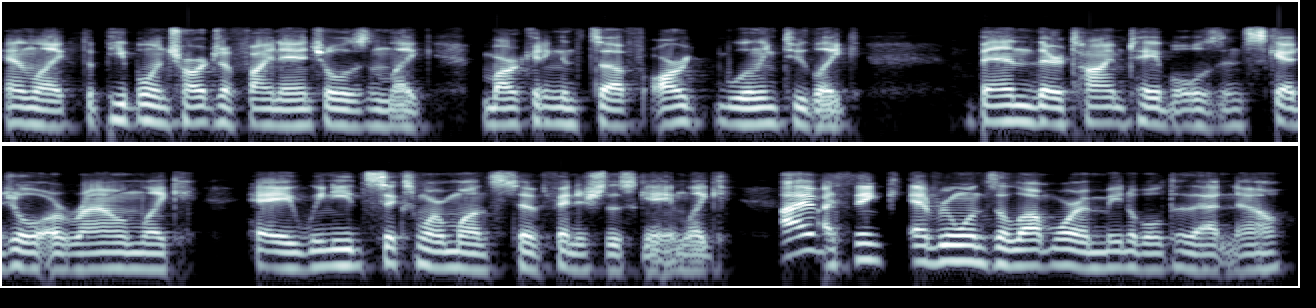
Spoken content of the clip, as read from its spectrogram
and like the people in charge of financials and like marketing and stuff are willing to like bend their timetables and schedule around like, hey, we need 6 more months to finish this game. Like I've I think everyone's a lot more amenable to that now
